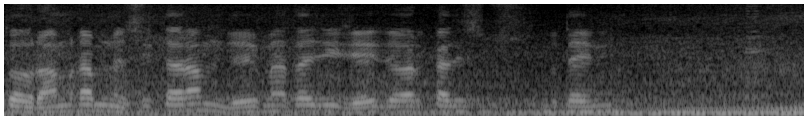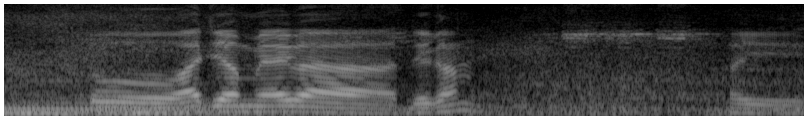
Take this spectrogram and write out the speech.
તો રામ રામ ને સીતારામ, જય માતાજી, જય દ્વારકાધીશ બધાની તો આજે અમે આવ્યા દેગામ. ભાઈ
